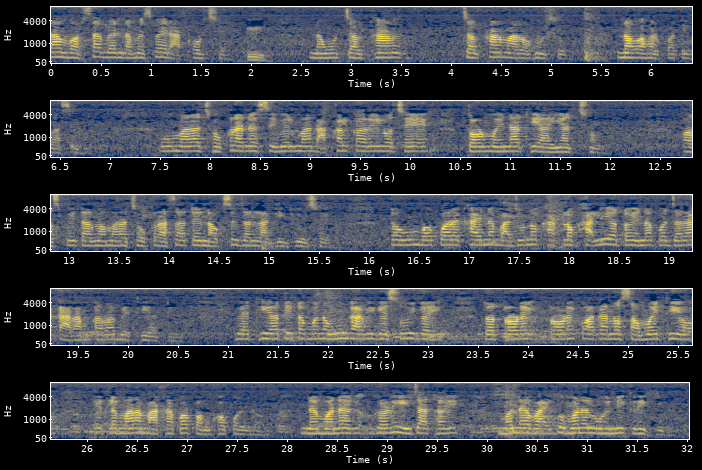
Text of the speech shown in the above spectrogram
નામ વર્ષાબેન રમેશભાઈ રાઠોડ છે. ને હું ચલથાણ ચલથાણમાં રહું છું નવા હળપતિવાસી હું મારા છોકરાને સિવિલમાં દાખલ કરેલો છે ત્રણ મહિનાથી અહીંયા જ છું. હોસ્પિટલમાં મારા છોકરા સાથે ઓક્સિજન લાગી ગયું છે. તો હું બપોરે ખાઈને બાજુનો ખાટલો ખાલી હતો એના પર જરાક આરામ કરવા બેઠી હતી. બેઠી હતી તો મને ઊંઘ આવી ગઈ સૂઈ ગઈ. તો ત્રણેક ત્રણેક વાગ્યાનો સમય થયો એટલે મારા માથા પર પંખો પડ્યો. ને મને ઘણી ઈજા થઈ. મને વાગ્યું મને લોહી નીકળી ગયું.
